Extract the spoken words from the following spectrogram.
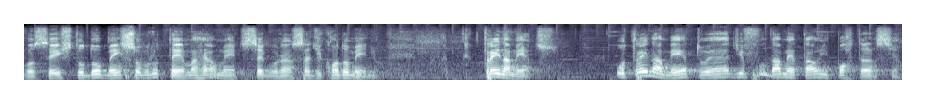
Você estudou bem sobre o tema realmente, segurança de condomínio. Treinamentos. O treinamento é de fundamental importância.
